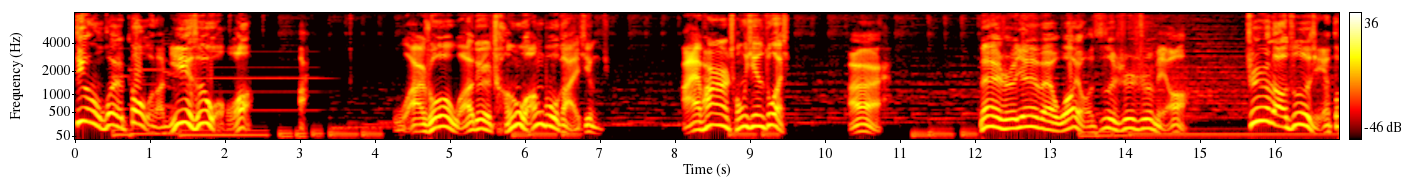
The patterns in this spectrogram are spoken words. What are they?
定会斗得你死我活。哎，我说我对成王不感兴趣。矮胖重新坐下。哎，那是因为我有自知之明，知道自己斗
